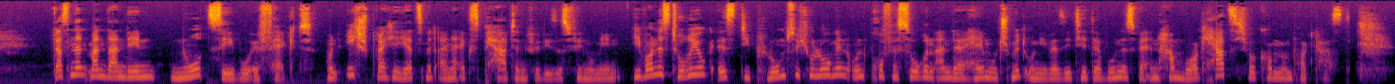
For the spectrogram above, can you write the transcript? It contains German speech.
Das nennt man dann den Nocebo-Effekt. Und ich spreche jetzt mit einer Expertin für dieses Phänomen. Yvonne Storiuk ist Diplompsychologin und Professorin an der Helmut-Schmidt-Universität der Bundeswehr in Hamburg. Herzlich willkommen im Podcast.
